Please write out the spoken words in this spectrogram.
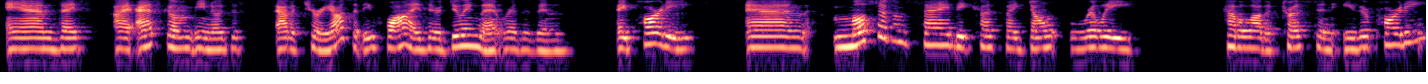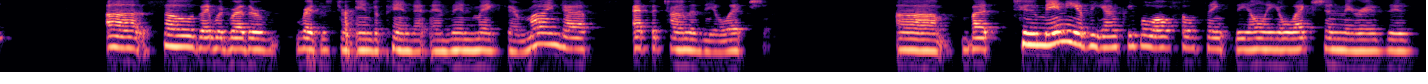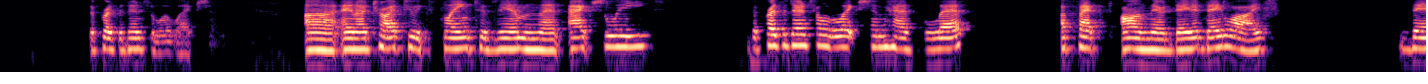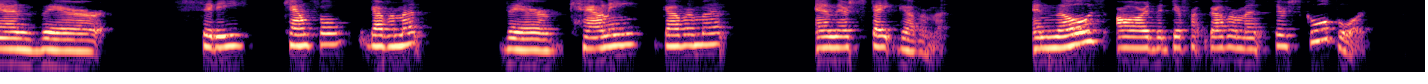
and they I ask them, you know, just out of curiosity, why they're doing that rather than a party, and most of them say because they don't really have a lot of trust in either party. Uh, so they would rather register independent and then make their mind up at the time of the election. Um, but too many of the young people also think the only election there is is the presidential election. Uh, and I try to explain to them that actually the presidential election has less effect on their day to day life than their city council government, their county government, and their state government. And those are the different governments, their school board.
